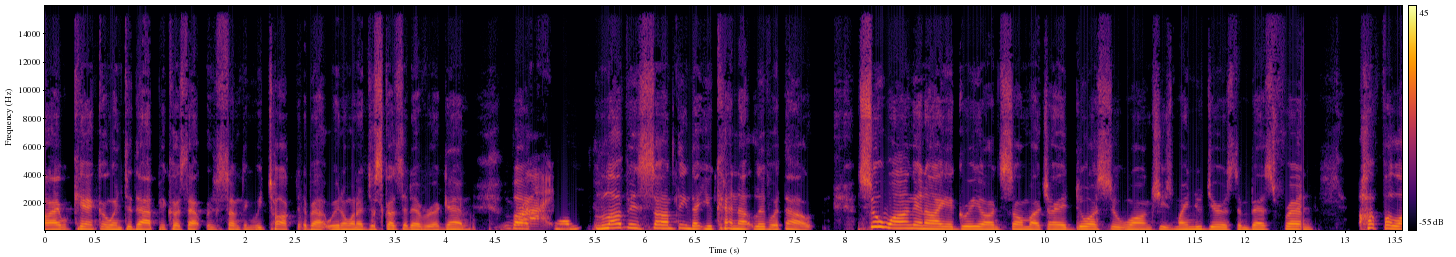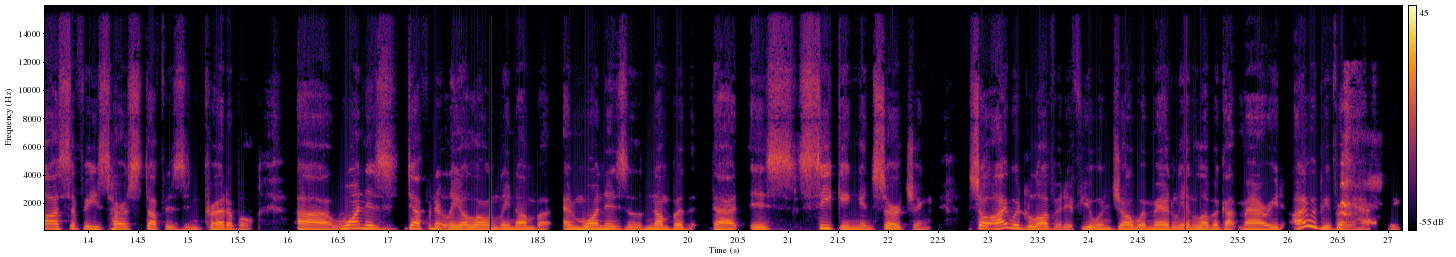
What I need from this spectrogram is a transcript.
I can't go into that because that was something we talked about. We don't want to discuss it ever again. But right. um, love is something that you cannot live without. Sue Wong and I agree on so much. I adore Sue Wong. She's my new dearest and best friend. Her philosophies, her stuff is incredible. Uh, one is definitely a lonely number, and one is a number that is seeking and searching. So I would love it if you and Joe were madly in love and got married. I would be very happy.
